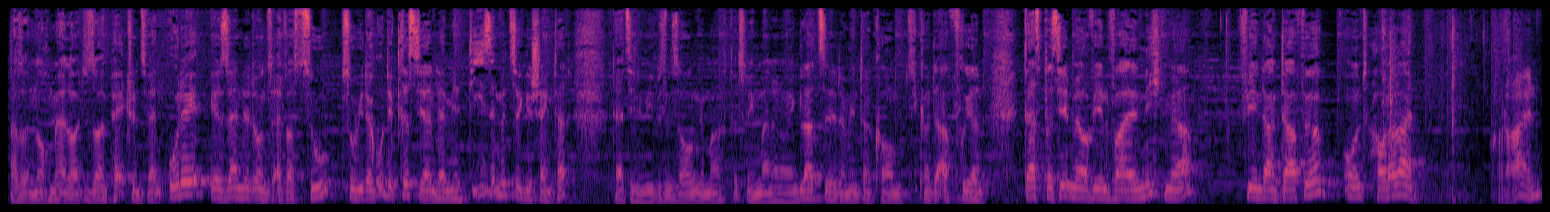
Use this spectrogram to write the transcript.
Also noch mehr Leute sollen Patrons werden. Oder ihr sendet uns etwas zu, so wie der gute Christian, der mir diese Mütze geschenkt hat. Der hat sich nämlich ein bisschen Sorgen gemacht, dass wegen meiner neuen Glatze der Winter kommt, ich könnte abfrieren. Das passiert mir auf jeden Fall nicht mehr. Vielen Dank dafür und haut rein. Haut rein.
